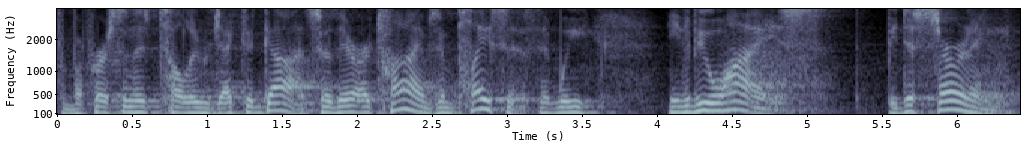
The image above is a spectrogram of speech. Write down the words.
from a person who's totally rejected God. So there are times and places that we need to be wise, be discerning,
